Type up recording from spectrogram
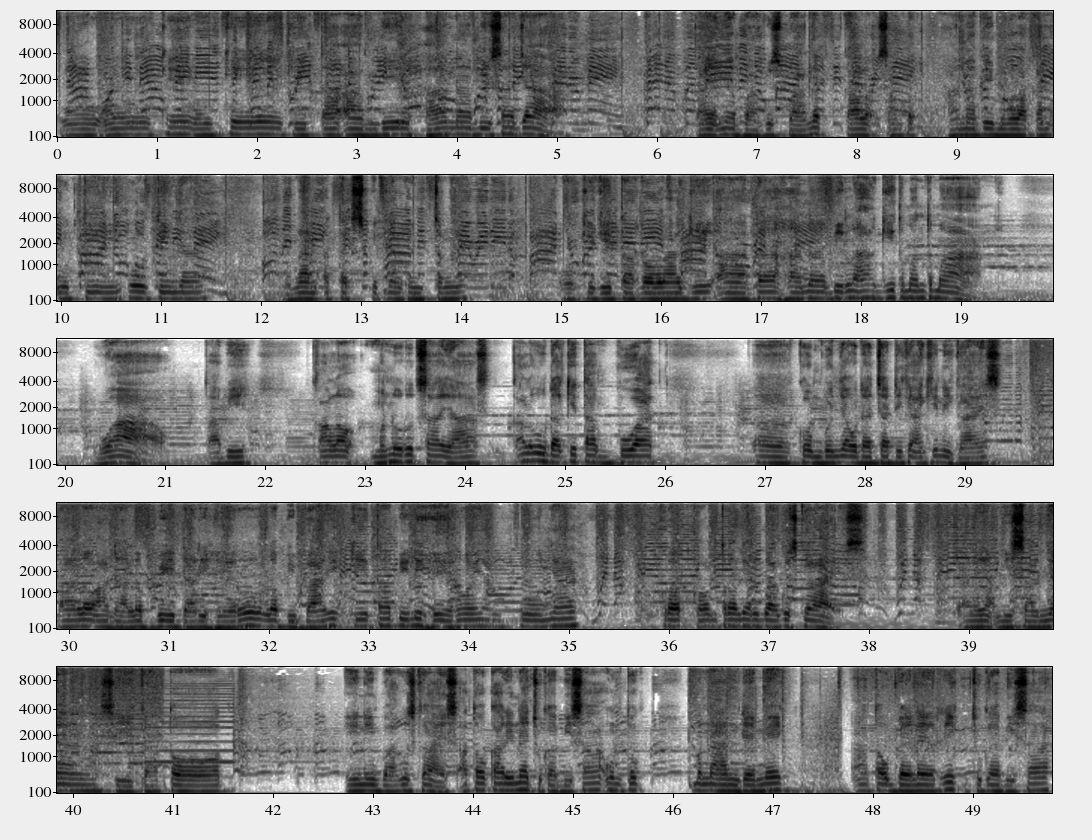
Oh, oke okay, oke okay. kita ambil Hanabi saja kayaknya bagus banget kalau sampai Hanabi mengeluarkan ulti ultinya dengan attack speed yang kenceng. Oke kita roll lagi. Ada Hanabi lagi teman-teman. Wow. Tapi kalau menurut saya kalau udah kita buat uh, kombonya udah jadi kayak gini guys kalau ada lebih dari hero lebih baik kita pilih hero yang punya crowd control yang bagus guys kayak misalnya si Gatot. Ini bagus guys. Atau Karina juga bisa untuk menahan damage. Atau Belerik juga bisa.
